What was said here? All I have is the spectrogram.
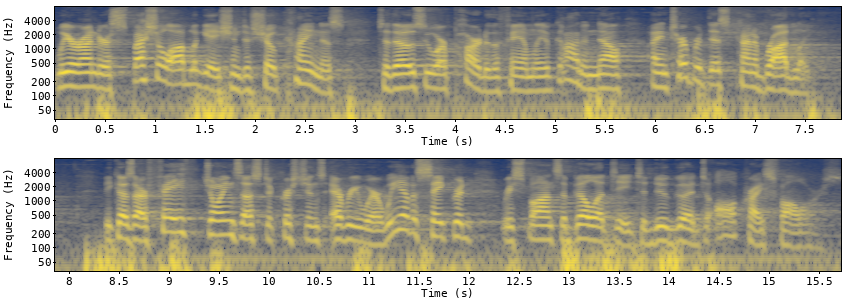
We are under a special obligation to show kindness to those who are part of the family of God. And now I interpret this kind of broadly because our faith joins us to Christians everywhere. We have a sacred responsibility to do good to all Christ followers.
